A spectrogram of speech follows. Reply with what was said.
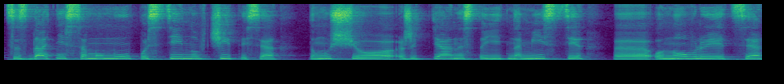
це здатність самому постійно вчитися, тому що життя не стоїть на місці, е, оновлюється.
